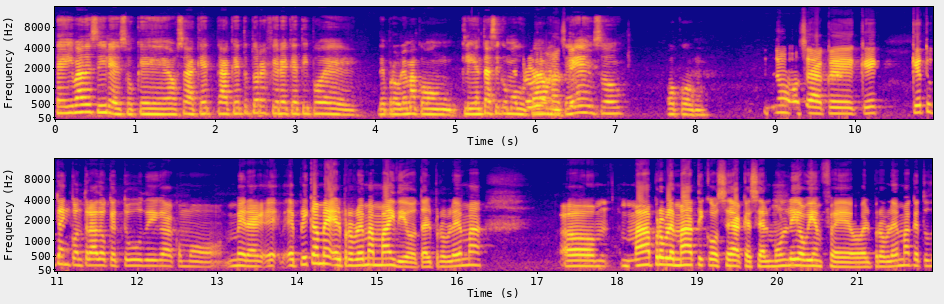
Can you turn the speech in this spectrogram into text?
te iba a decir eso, que, o sea, ¿qué, ¿a qué tú te refieres? ¿Qué tipo de, de problema con clientes así como Gustavo intenso? ¿O cómo? No, o sea, que, que, ¿qué tú te has encontrado que tú digas como, mira, eh, explícame el problema más idiota, el problema um, más problemático, o sea, que se armó un lío bien feo, el problema que tú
